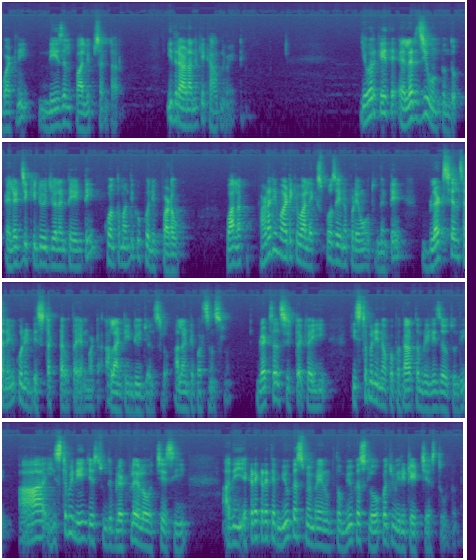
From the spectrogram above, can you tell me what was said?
వాటిని నేజల్ పాలిప్స్ అంటారు. ఇది రావడానికి కారణం ఏంటి? ఎవరికైతే ఎలర్జీ ఉంటుందో ఎలర్జిక్ ఇండివిజువల్ అంటే ఏంటి? కొంతమందికి కొన్ని పడవు. వాళ్ళకు పడని వాటికి వాళ్ళు ఎక్స్పోజ్ అయినప్పుడు ఏమవుతుందంటే బ్లడ్ సెల్స్ అనేవి కొన్ని డిస్ట్రక్ట్ అవుతాయి అన్నమాట అలాంటి ఇండివిజువల్స్లో అలాంటి పర్సన్స్లో బ్లడ్ సెల్స్ డిస్ట్రక్ట్ అయ్యి హిస్టమిన్ అనే ఒక పదార్థం రిలీజ్ అవుతుంది. ఆ హిస్టమిన్ ఏం చేస్తుంది? బ్లడ్ ఫ్లోలో వచ్చేసి అది ఎక్కడెక్కడైతే మ్యూకస్ మెంబ్రెయిన్ ఉంటుందో మ్యూకస్లో కొంచెం ఇరిటేట్ చేస్తూ ఉంటుంది.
